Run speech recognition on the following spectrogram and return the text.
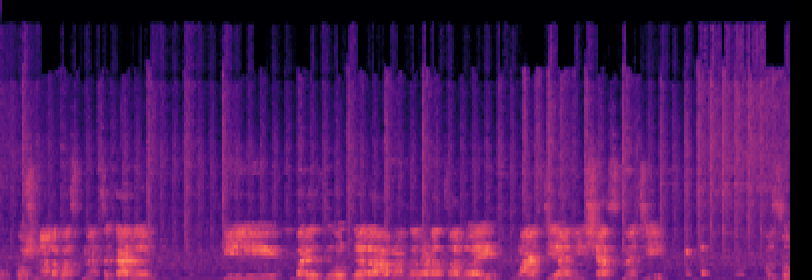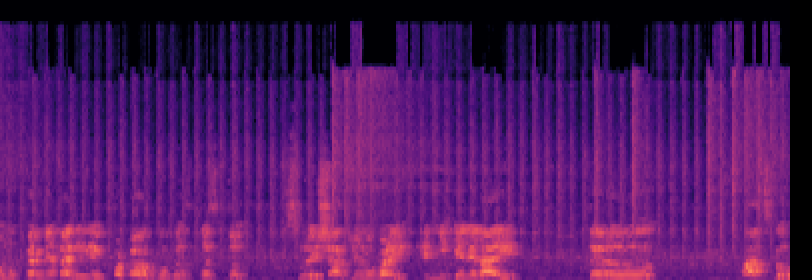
उपोषणाला बसण्याचं कारण की बरेच दिवस झाला हा माझा लढा चालू आहे. माझी आणि शासनाची फसवणूक करण्यात आलेली आहे. खोटा बोगस दस्त सुरेश अर्जुन ओबाळे यांनी केलेला आहे. तर आज करू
